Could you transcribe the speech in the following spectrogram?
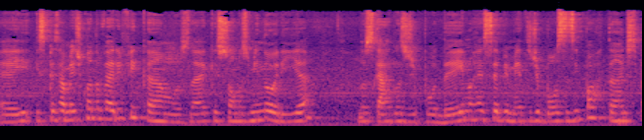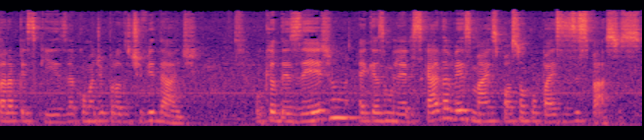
é, especialmente quando verificamos né, que somos minoria nos cargos de poder e no recebimento de bolsas importantes para a pesquisa, como a de produtividade. O que eu desejo é que as mulheres cada vez mais possam ocupar esses espaços.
